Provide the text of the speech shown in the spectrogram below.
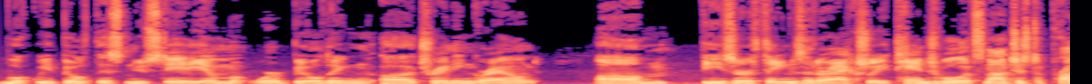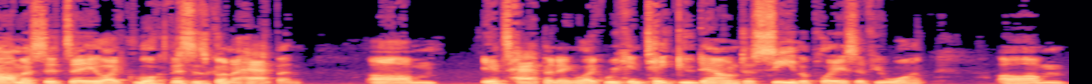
look, we built this new stadium. We're building a training ground. Um, these are things that are actually tangible. It's not just a promise. It's a like, look, this is going to happen. Um, it's happening. Like we can take you down to see the place if you want. Um,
